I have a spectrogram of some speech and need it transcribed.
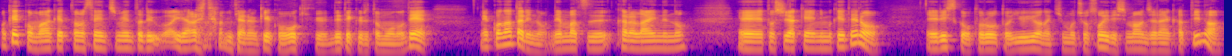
まあ、結構マーケットのセンチメントでうわやられたみたいなのが 結構大きく出てくると思うのでこの辺りの年末から来年の、えー、年明けに向けてのリスクを取ろうというような気持ちを削いでしまうんじゃないかっていうのは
